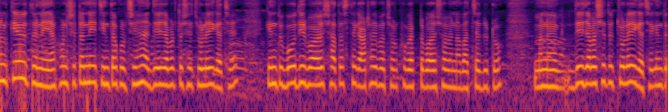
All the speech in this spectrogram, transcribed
মানে কেউ তো নেই। এখন সেটা নিয়ে চিন্তা করছি হ্যাঁ যে যাবার তো সে চলেই গেছে। কিন্তু বৌদির বয়স সাতাশ থেকে আঠাশ বছর, খুব একটা বয়স হবে না, বাচ্চা দুটো। মানে যে যাবার সে তো চলেই গেছে, কিন্তু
